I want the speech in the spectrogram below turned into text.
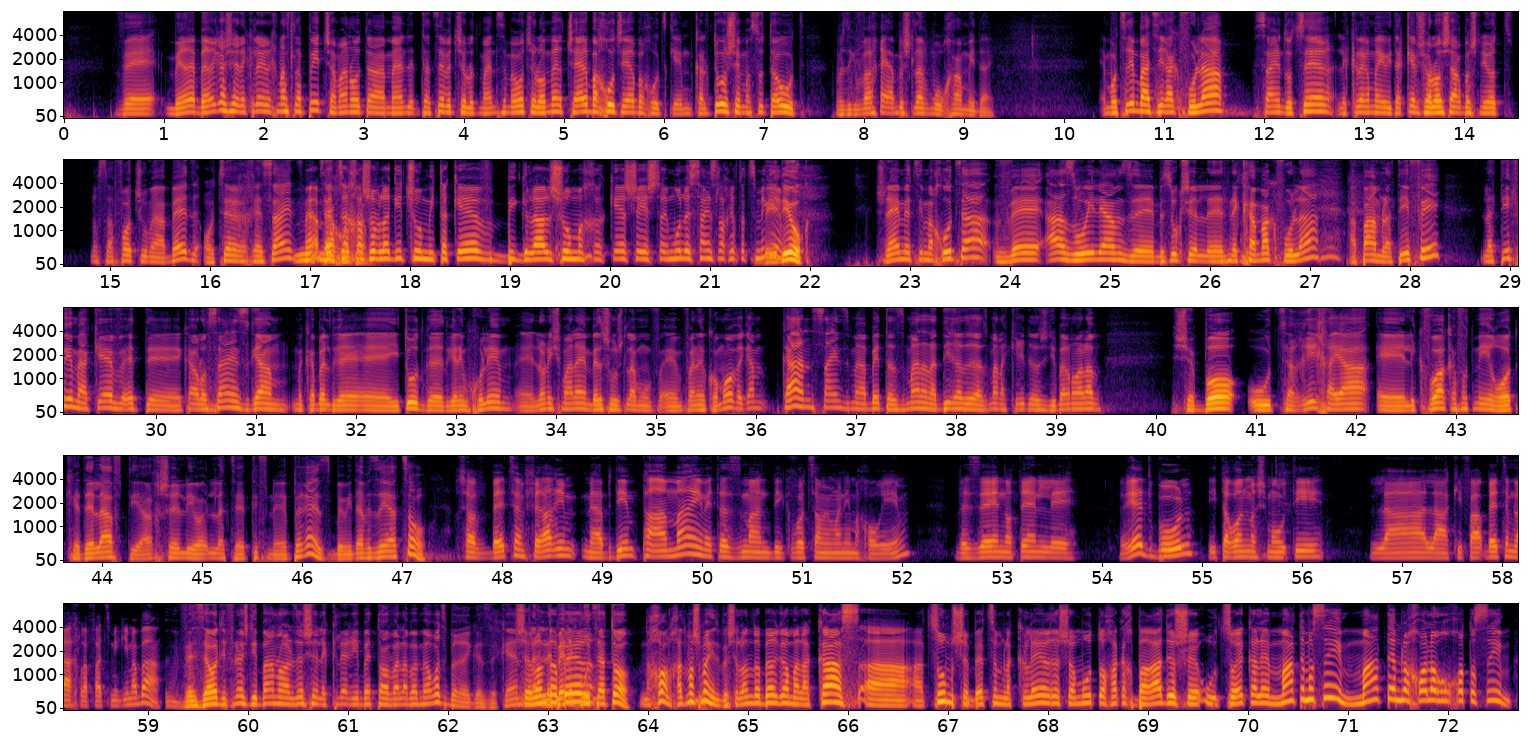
וברגע שלקלר נכנס לפיט, שמענו את, המהנד... את הצוות שלו, את מהנדס המרוץ שלו, אומר, תשאר בחוץ, תשאר בחוץ, כי הם קלטו שהם עשו טעות, אבל זה כבר היה בשלב מאוחר מדי. הם עוצרים בעצירה כפולה, סיינס עוצר, לקלר מתעכב 3-4 שניות נוספות שהוא מאבד, עוצר אחרי סיינס, יוצא בעצם החוצה. חשוב להגיד שהוא מתעכב בגלל שהוא מחכה שיסיימו לסיינס להחליף את הצמיגים. בדיוק. שניהם יוצאים החוצה, ואז וויליאמס אה, בסוג של אה, נקמה כפולה, הפעם לטיפי. לטיפי מעכב את אה, קרלו סיינס, גם מקבל דג- איתות, דג- דגלים כחולים, אה, לא נשמע להם, באיזשהו שלב הוא מפ- מפנה מקומו, וגם כאן סיינס מאבד את הזמן הנדיר הזה, הזמן הקריטי הזה שדיברנו עליו, שבו הוא צריך היה אה, לקבוע הקפות מהירות כדי להבטיח של לצאת לפני פרז, במידה וזה יעצור. עכשיו, בעצם פרארי מאבדים פעמיים את הזמן בעקבות סממנים אחוריים, וזה נותן לרדבול יתרון משמעותי לעקיפה, בעצם להחלפת צמיגים הבאה. וזה עוד לפני שדיברנו על זה שלקלר איבד את ההובלה במרוץ ברגע זה, כן? שלא לבין נדבר- קבוצתו. נכון, חד משמעית, ושלא נדבר גם על הכעס העצום שבעצם לקלר שמעו אותו אחר כך ברדיו שהוא צועק עליהם, מה אתם עושים? מה אתם לכל הרוחות עושים?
